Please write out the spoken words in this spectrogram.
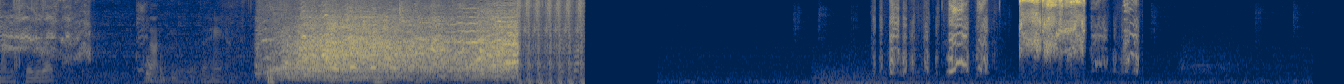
want to trigger up? Knock you.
